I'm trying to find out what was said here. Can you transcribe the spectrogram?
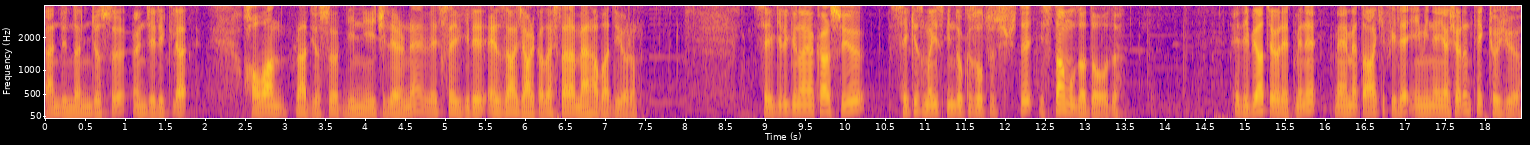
Ben Dündar İncosu. Öncelikle Havan Radyosu dinleyicilerine ve sevgili eczacı arkadaşlara merhaba diyorum. Sevgili Günay Akarsu'yu 8 Mayıs 1933'te İstanbul'da doğdu. Edebiyat öğretmeni Mehmet Akif ile Emine Yaşar'ın tek çocuğu.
